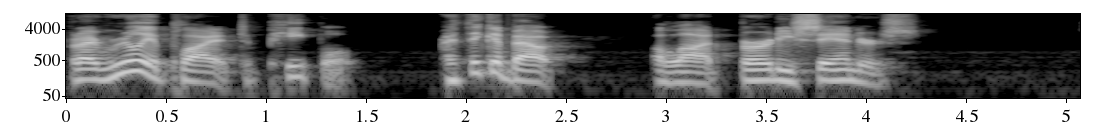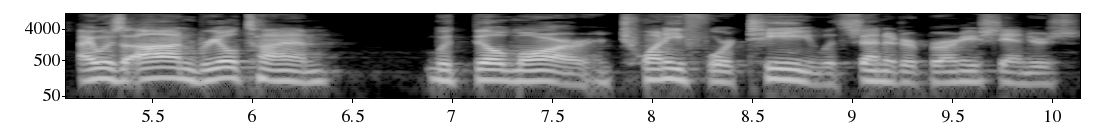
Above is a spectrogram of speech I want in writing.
But I really apply it to people. I think about a lot Bernie Sanders. I was on real time with Bill Maher in 2014 with Senator Bernie Sanders,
